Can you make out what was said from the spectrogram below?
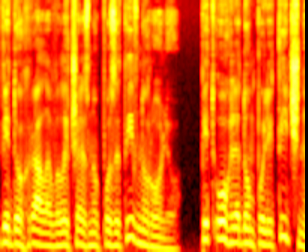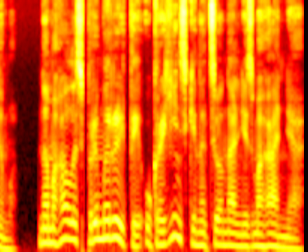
відограла величезну позитивну роль, під оглядом політичним намагалась примирити українські національні змагання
